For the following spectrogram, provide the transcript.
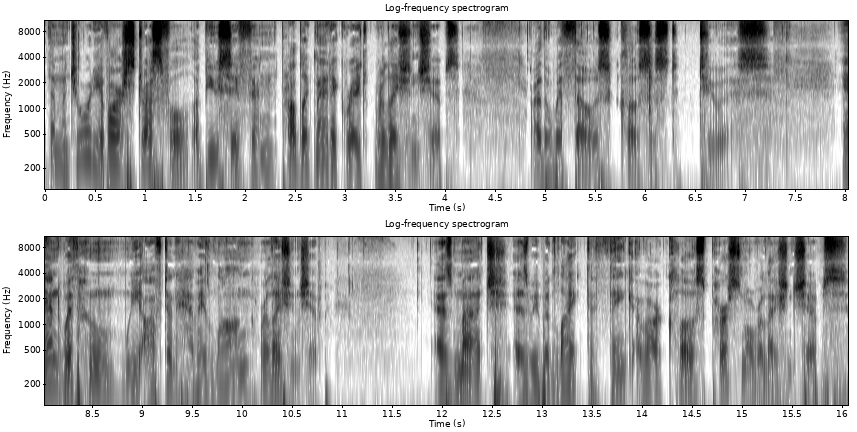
the majority of our stressful, abusive, and problematic relationships are with those closest to us, and with whom we often have a long relationship. As much as we would like to think of our close personal relationships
